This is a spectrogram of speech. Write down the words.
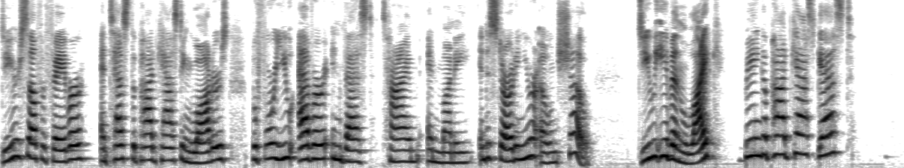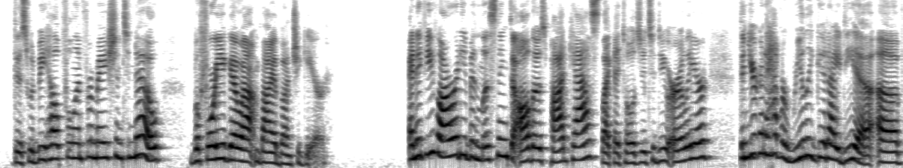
Do yourself a favor and test the podcasting waters before you ever invest time and money into starting your own show. Do you even like being a podcast guest? This would be helpful information to know before you go out and buy a bunch of gear. And if you've already been listening to all those podcasts, like I told you to do earlier, then you're going to have a really good idea of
